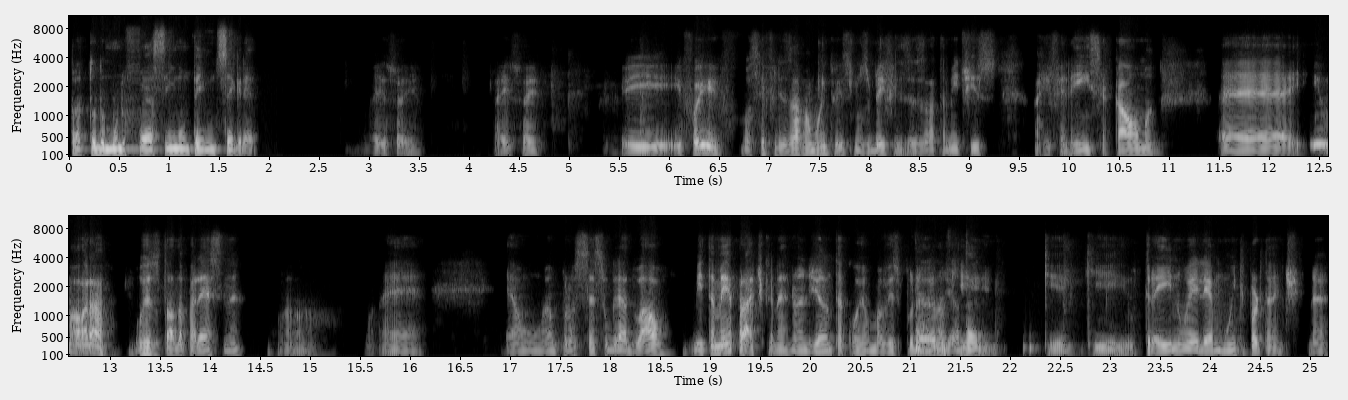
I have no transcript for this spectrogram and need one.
para todo mundo foi assim, não tem muito segredo. É isso aí. É isso aí. E, e foi, você frisava muito isso nos briefings, exatamente isso, a referência, calma. É, e uma hora o resultado aparece, né? É, é, um, é um processo gradual e também é prática, né? Não adianta correr uma vez por não, ano não que, que, que o treino ele é muito importante, né?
